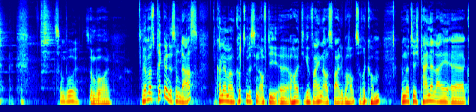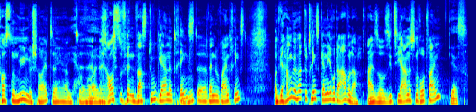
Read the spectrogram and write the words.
Zum Wohl. Zum Wohl. Wir haben was Prickelndes im Glas. Wir können ja mal kurz ein bisschen auf die äh, heutige Weinauswahl überhaupt zurückkommen. Wir haben natürlich keinerlei äh, Kosten und Mühen gescheut, äh, und Jawohl. äh, rauszufinden, was du gerne trinkst, äh, wenn du Wein trinkst. Und wir haben gehört, du trinkst gerne Nero de Avola, also sizilianischen Rotwein. Yes.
